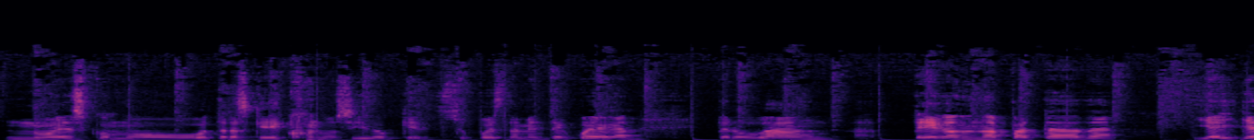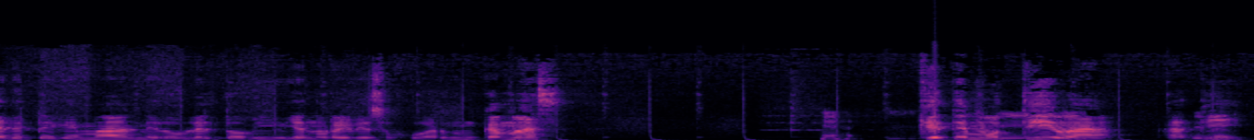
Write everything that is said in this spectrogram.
No es como otras que he conocido que supuestamente juegan, pero van, pegan una patada y ahí ya le pegué mal, me doblé el tobillo y ya no regreso a jugar nunca más. ¿Qué te motiva a ti,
